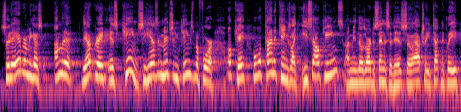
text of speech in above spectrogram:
So to Abram, he goes, I'm going to, the upgrade is kings. See, he hasn't mentioned kings before. Okay, well, what kind of kings? Like Esau kings? I mean, those are descendants of his. So actually, technically,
